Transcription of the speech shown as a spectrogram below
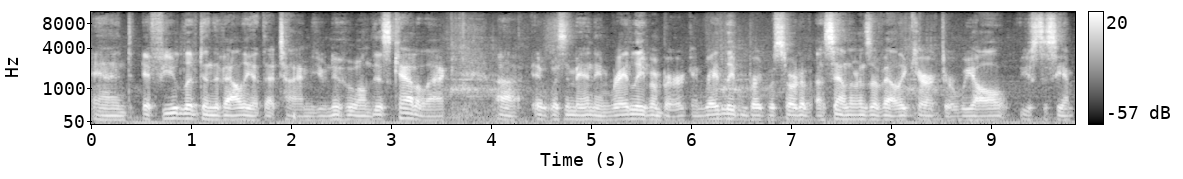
And if you lived in the valley at that time, you knew who owned this Cadillac. Uh, it was a man named Ray Liebenberg, and Ray Liebenberg was sort of a San Lorenzo Valley character. We all used to see him.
